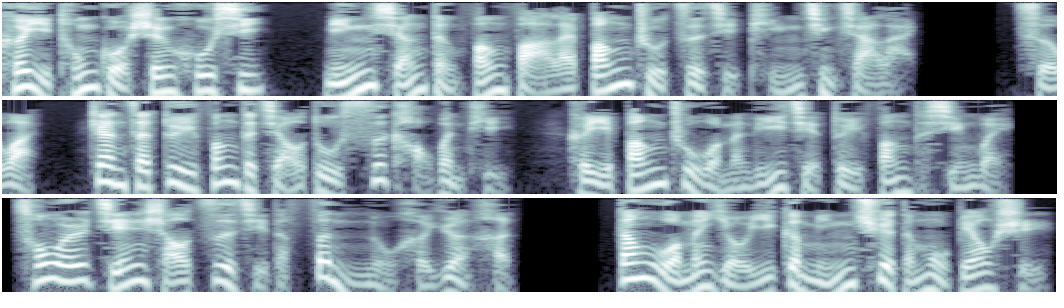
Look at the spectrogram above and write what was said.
可以通过深呼吸、冥想等方法来帮助自己平静下来。此外，站在对方的角度思考问题，可以帮助我们理解对方的行为，从而减少自己的愤怒和怨恨。当我们有一个明确的目标时，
